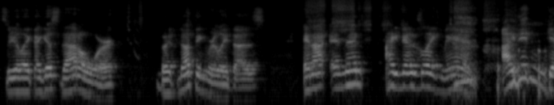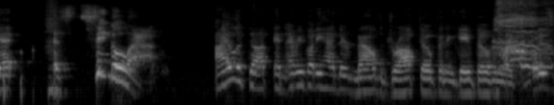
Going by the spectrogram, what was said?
So you're like, I guess that'll work. But nothing really does. And I and then I was like, man, I didn't get a single laugh. I looked up and everybody had their mouth dropped open and gaped open, like, what is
